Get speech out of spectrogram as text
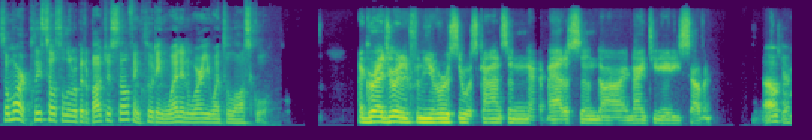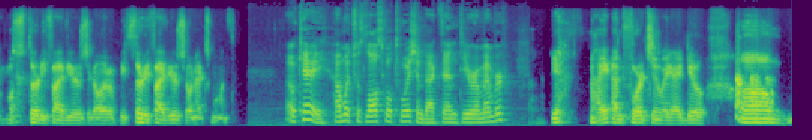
So, Mark, please tell us a little bit about yourself, including when and where you went to law school. I graduated from the University of Wisconsin at Madison uh, in 1987. okay. Almost 35 years ago. It'll be 35 years ago next month. Okay. How much was law school tuition back then? Do you remember? Yeah, I unfortunately I do. Um,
